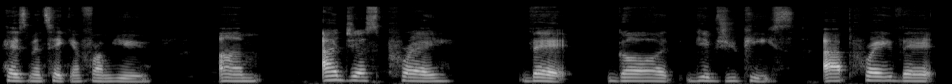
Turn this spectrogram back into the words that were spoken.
has been taken from you. Um, I just pray that God gives you peace. I pray that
